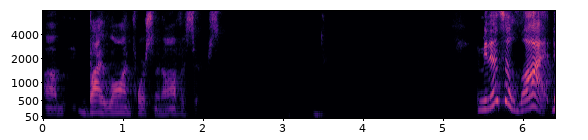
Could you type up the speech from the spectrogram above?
um, by law enforcement officers. I mean, that's a lot.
